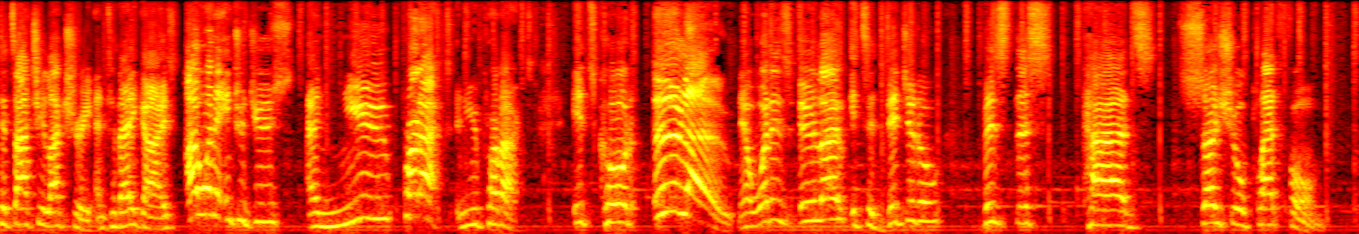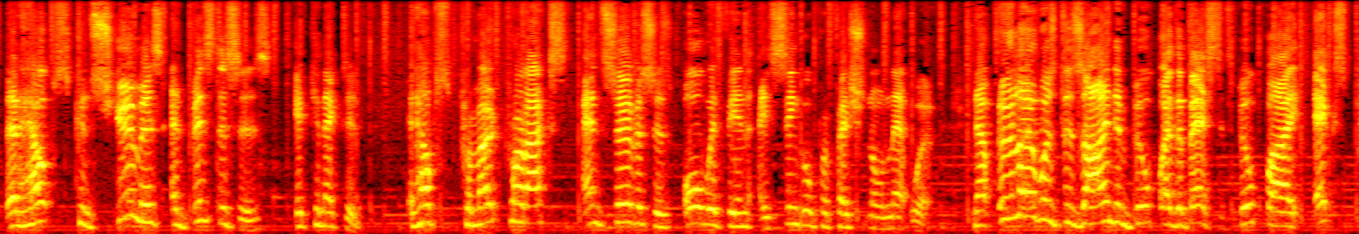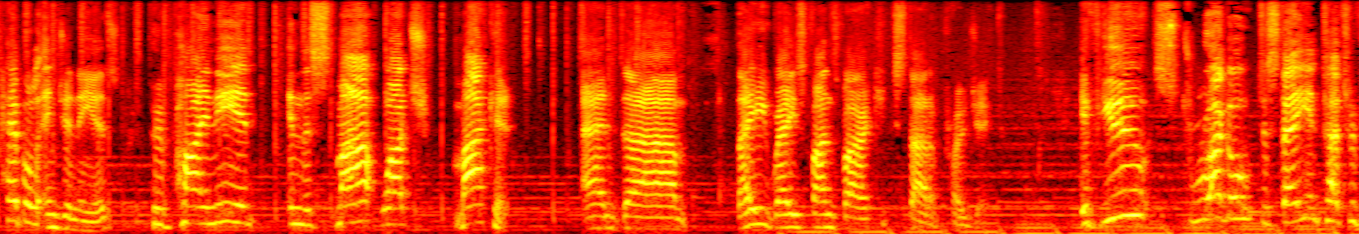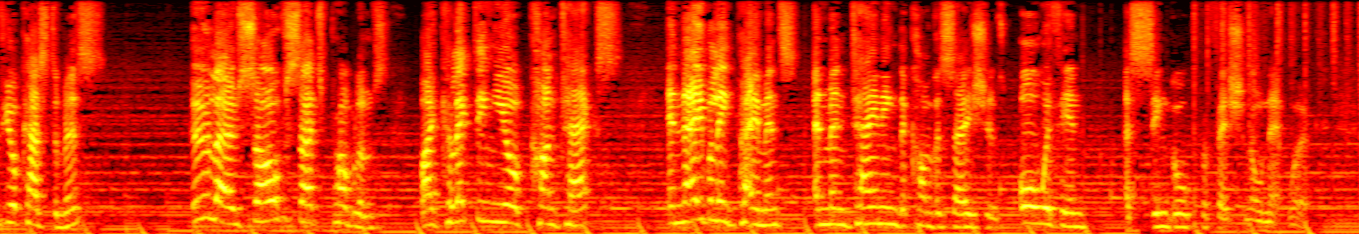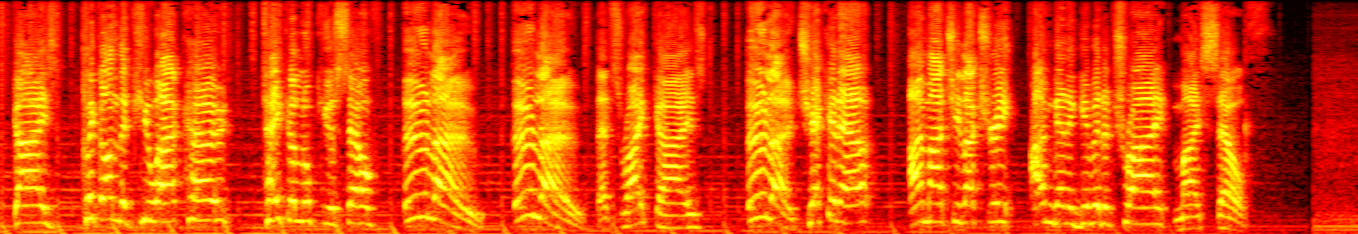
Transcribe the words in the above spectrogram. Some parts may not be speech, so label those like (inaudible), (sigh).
It's Archie Luxury, and today, guys, I want to introduce a new product. A new product. It's called Ulo. Now, what is Ulo? It's a digital business cards social platform that helps consumers and businesses get connected. It helps promote products and services all within a single professional network. Now, Ulo was designed and built by the best. It's built by ex Pebble engineers who pioneered in the smartwatch market. And um, they raise funds via a Kickstarter project. If you struggle to stay in touch with your customers, Ulo solves such problems by collecting your contacts, enabling payments, and maintaining the conversations all within a single professional network. Guys, click on the QR code, take a look yourself. Oolo, Oolo, that's right, guys. Ulo, check it out. I'm Archie Luxury. I'm going to give it a try myself.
